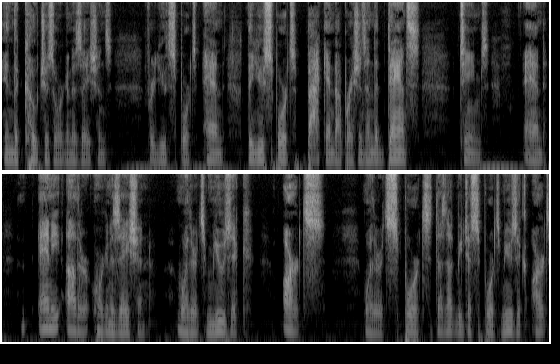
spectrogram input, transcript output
in the coaches organizations for youth sports and the youth sports back end operations and the dance teams and any other organization, whether it's music, arts, whether it's sports, it doesn't have to be just sports, music, arts,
